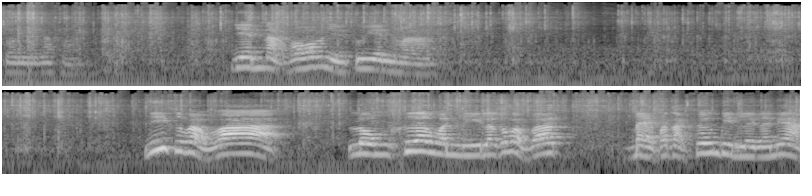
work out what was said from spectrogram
ตัวนี้นะคะ เย็นอะเพราะว่ามันอยู่ในตู้เย็นมา นี่คือแบบว่า ลงเครื่องวันนี้แล้วก็แบบว่าแบกมาจากเครื่องบินเลยนะเนี่ย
